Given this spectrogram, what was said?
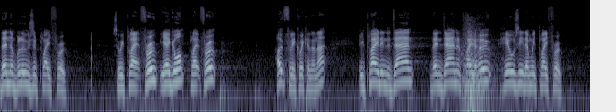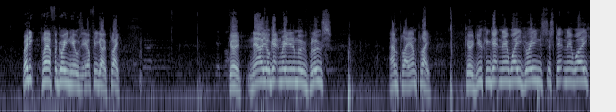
Then the blues would play through. So we play it through. Yeah, go on, play it through. Hopefully quicker than that. He'd play it into Dan. Then Dan would play to who? Hilsey. Then we'd play through. Ready? Play off for Green Hills. Off you go. Play. Good. Now you're getting ready to move, Blues. And play, and play. Good. You can get in their way, Greens. Just get in their way.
